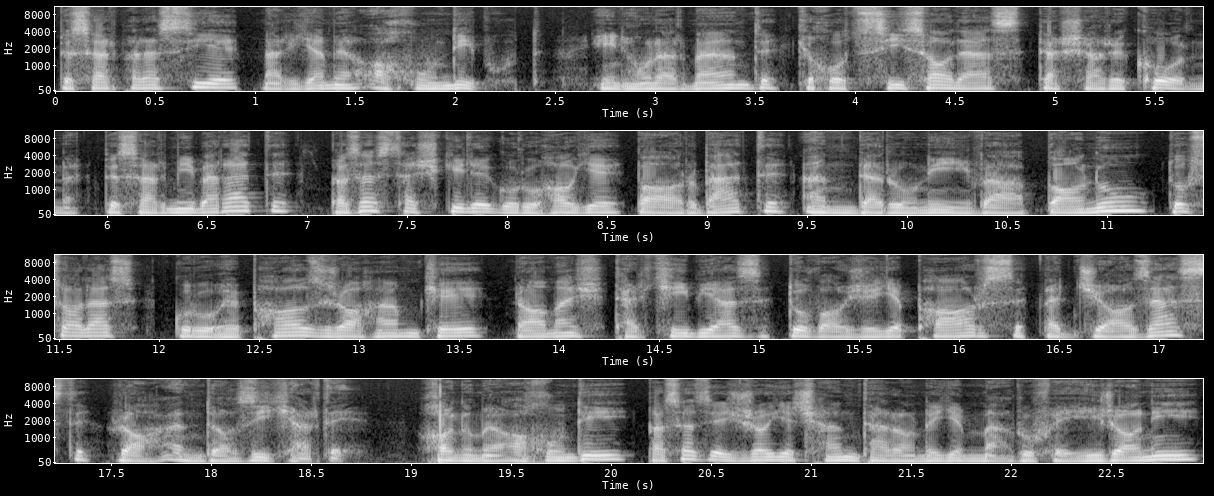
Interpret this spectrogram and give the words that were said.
به سرپرستی مریم آخوندی بود. این هنرمند که خود سی سال است در شهر کرن به سر می‌برد پس از تشکیل گروه های باربد، اندرونی و بانو دو سال است گروه پاز را هم که نامش ترکیبی از دو واژه پارس و جاز است راه اندازی کرده. خانم آخوندی پس از اجرای چند ترانه معروف ایرانی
